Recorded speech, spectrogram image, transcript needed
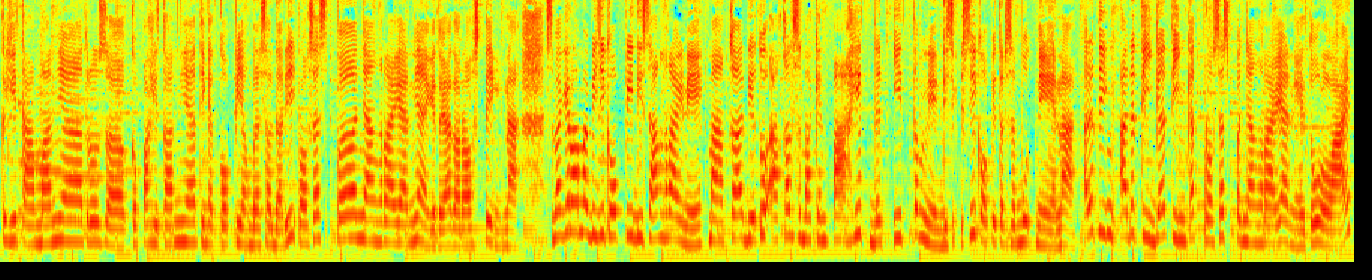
Kehitamannya terus eh, kepahitannya tingkat kopi yang berasal dari proses penyangraiannya gitu ya atau roasting. Nah semakin lama biji kopi disangrai nih, maka dia tuh akan semakin pahit dan hitam nih di si, kopi tersebut nih. Nah, ada ting ada tiga tingkat proses penyangraian yaitu light,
